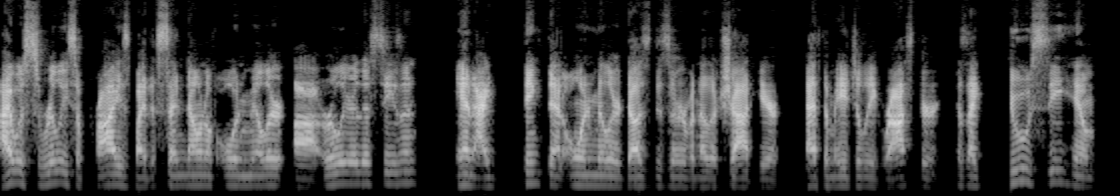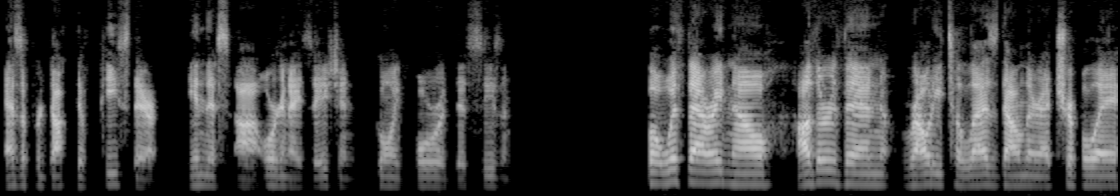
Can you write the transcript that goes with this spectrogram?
I was really surprised by the send down of Owen Miller uh, earlier this season, and I think that Owen Miller does deserve another shot here at the major league roster because I do see him as a productive piece there in this uh, organization going forward this season. But with that right now, other than Rowdy Tellez down there at AAA,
